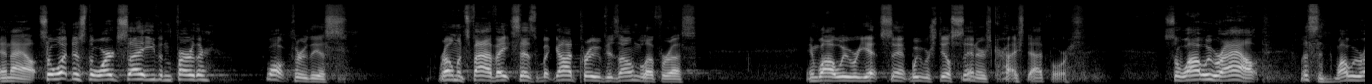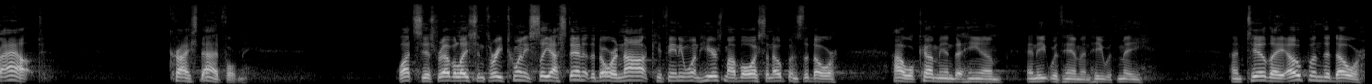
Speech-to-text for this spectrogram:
and out. So, what does the word say even further? Walk through this. Romans 5 8 says, But God proved his own love for us. And while we were yet sent, we were still sinners, Christ died for us. So while we were out, listen, while we were out, Christ died for me. Watch this, Revelation 3:20. See, I stand at the door and knock. If anyone hears my voice and opens the door, I will come into him and eat with him and he with me. Until they open the door,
